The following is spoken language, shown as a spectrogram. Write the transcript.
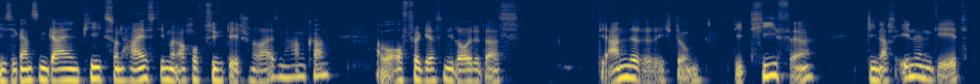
diese ganzen geilen Peaks und Highs, die man auch auf psychedelischen Reisen haben kann. Aber oft vergessen die Leute, dass die andere Richtung, die Tiefe, die nach innen geht,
